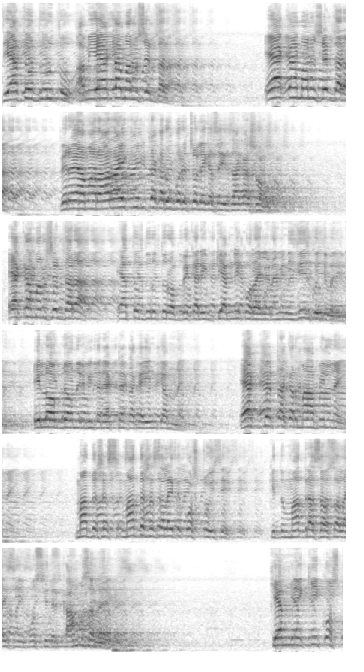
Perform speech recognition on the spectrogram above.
যে এত দ্রুত আমি একা মানুষের দ্বারা, একা মানুষের দ্বারা প্রায় আমার আড়াই কোটি টাকার উপরে চলে গেছে এই জায়গা সহ একা মানুষের দ্বারা এত দ্রুত রব্বে কারিম কেমনে করাইলেন? আমি নিজেই কইতে পারি না। এই লকডাউনের ভিতরে একটা টাকা ইনকাম নাই। একটা টাকার মাহফিল নাই। মাদ্রাসা মাদ্রাসা চালাইতে কষ্ট হইছে, কিন্তু মাদ্রাসাও চালাইছি, মসজিদের কামও চালাই কেমনে কি কষ্ট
